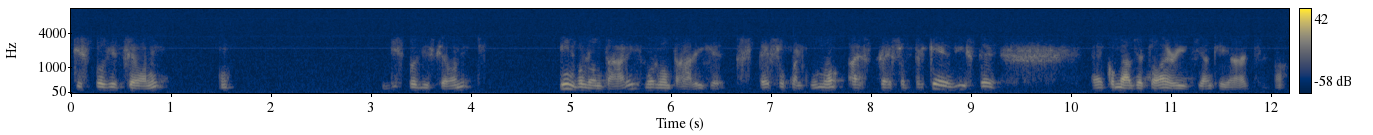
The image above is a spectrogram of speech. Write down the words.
disposizioni, disposizioni involontari, volontari che spesso qualcuno ha espresso perché esiste, eh, come ha detto Enrico anche gli altri, no?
